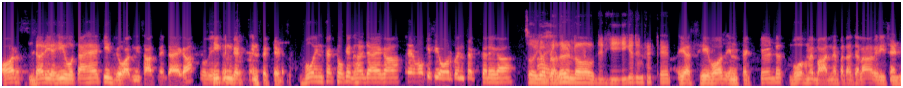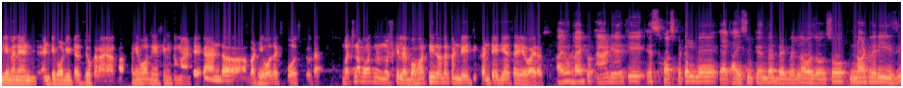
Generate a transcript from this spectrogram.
और डर यही होता है कि जो आदमी साथ में जाएगा वो ही कैन गेट इन्फेक्टेड वो इन्फेक्ट होके घर जाएगा फिर वो किसी और को इन्फेक्ट करेगा। So your हाँ, brother-in-law, did he get infected? Yes he was infected वो हमें बाद में पता चला। रिसेंटली मैंने एंटीबॉडी टेस्ट जो कराया था he was asymptomatic and but he was exposed to that बचना बहुत मुश्किल है बहुत ही ज़्यादा कंटेजियस है ये virus I would like to add here कि इस हॉस्पिटल में आईसीयू के अंदर बेड मिलना was also not very easy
